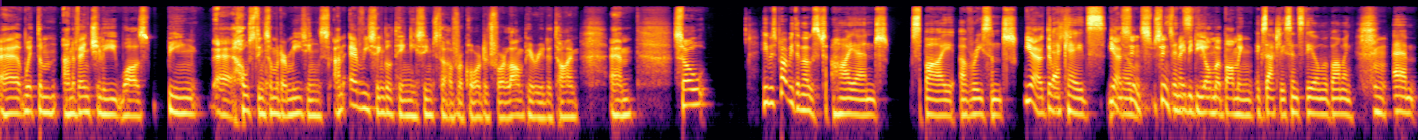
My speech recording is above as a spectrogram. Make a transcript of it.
uh, with them, and eventually was being uh, hosting some of their meetings, and every single thing he seems to have recorded for a long period of time. Um, so he was probably the most high end spy of recent yeah decades. Yeah, know, since, since, since maybe the, Omagh bombing. Exactly, since the Omagh bombing. Mm. Um,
